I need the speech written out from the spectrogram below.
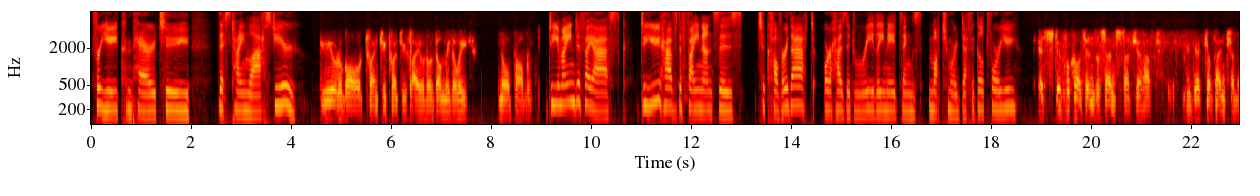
for you compare to this time last year? A year ago, 2025 would have done me the week. No problem. Do you mind if I ask, do you have the finances to cover that, or has it really made things much more difficult for you? It's difficult in the sense that you have to, you get your pension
